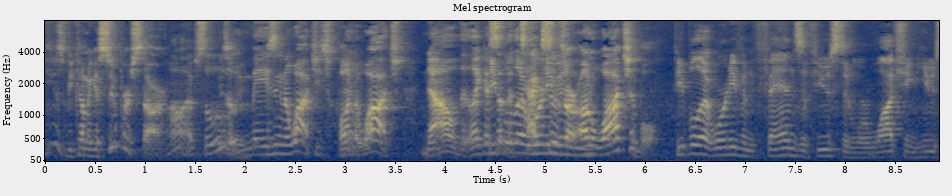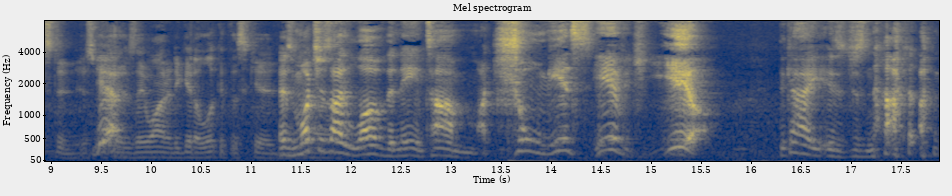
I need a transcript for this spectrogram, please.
he was becoming a superstar. Oh, absolutely. He's amazing to watch. He's fun Yeah. to watch. Now, like I People said, the that Texans even- are unwatchable. People that weren't even fans of Houston were watching Houston just Yeah. because they wanted to get a look at this kid. As much Uh, as I love the name Tom Macho Man Savage, yeah, the guy is just not an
